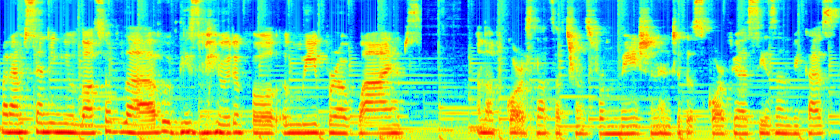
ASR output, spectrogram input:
But I'm sending you lots of love with these beautiful Libra vibes. And of course, lots of transformation into the Scorpio season because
